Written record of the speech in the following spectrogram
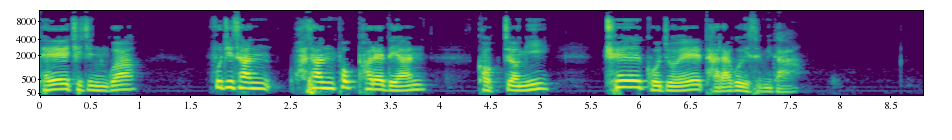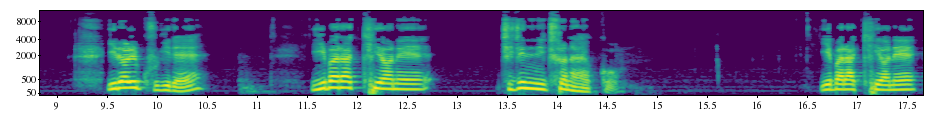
대지진과 후지산 화산 폭발에 대한 걱정이 최고조에 달하고 있습니다. 1월 9일에 이바라키현에 지진이 출현하였고 이바라키현에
